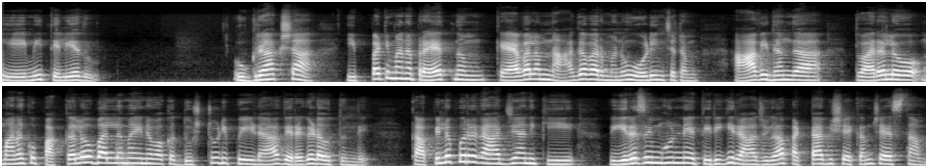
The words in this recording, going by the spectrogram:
ఏమీ తెలియదు. ఉగ్రాక్ష ఇప్పటి మన ప్రయత్నం కేవలం నాగవర్మను ఓడించటం. ఆ విధంగా త్వరలో మనకు పక్కలో బల్లమైన ఒక దుష్టుడి పీడ విరగడవుతుంది. కపిలపుర రాజ్యానికి వీరసింహుణ్ణే తిరిగి రాజుగా పట్టాభిషేకం చేస్తాం.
